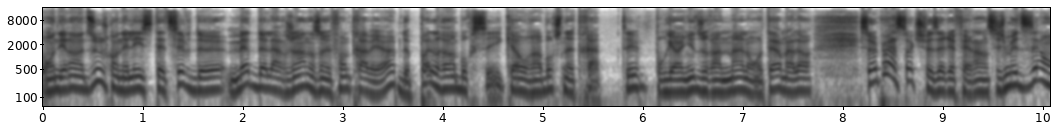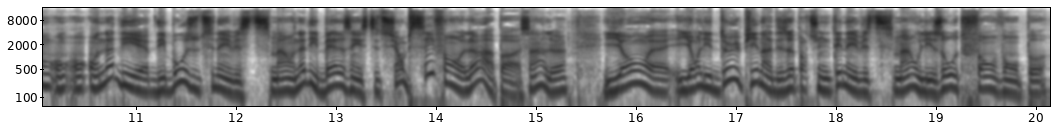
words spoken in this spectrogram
On est rendu où on a l'incitatif de mettre de l'argent dans un fonds de travailleurs, de ne pas le rembourser quand on rembourse notre RAP pour gagner du rendement à long terme. Alors, c'est un peu à ça que je faisais référence. Je me disais, on, a des, des, beaux outils d'investissement, on a des belles institutions. Puis ces fonds-là, en passant, là, ils ont, euh, ils ont les deux pieds dans des opportunités d'investissement où les autres fonds vont pas.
